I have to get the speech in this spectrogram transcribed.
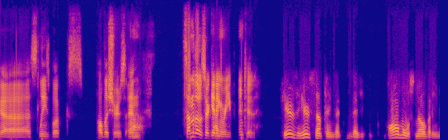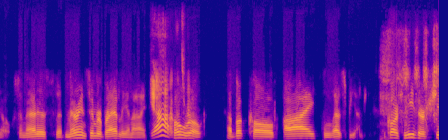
uh, sleaze books publishers, and Ah, some of those are getting reprinted. here's here's something that that almost nobody knows, and that is that Marion Zimmer Bradley and I Yeah, co-wrote a book called I Lesbian. Of course, neither she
